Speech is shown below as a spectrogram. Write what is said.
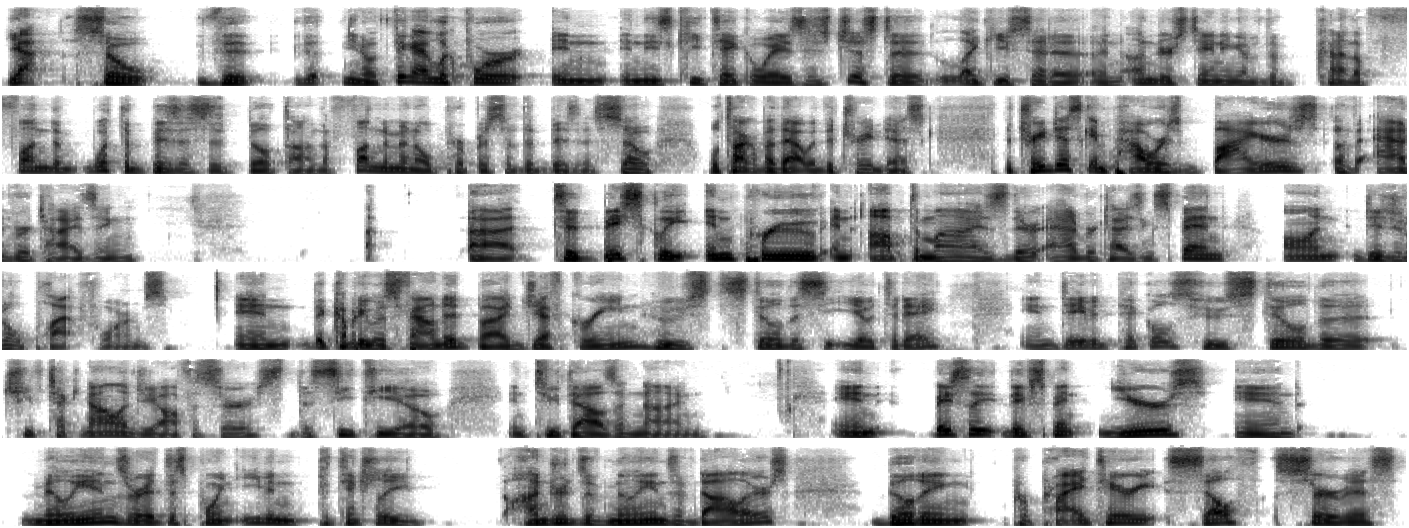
Yeah, so the, the you know thing I look for in in these key takeaways is just a like you said a, an understanding of the kind of the fund what the business is built on, the fundamental purpose of the business. So we'll talk about that with the trade desk. The trade desk empowers buyers of advertising uh, to basically improve and optimize their advertising spend on digital platforms. And the company was founded by Jeff Green, who's still the CEO today, and David Pickles, who's still the chief technology officer, the CTO in 2009. And basically, they've spent years and millions, or at this point, even potentially hundreds of millions of dollars building proprietary self service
